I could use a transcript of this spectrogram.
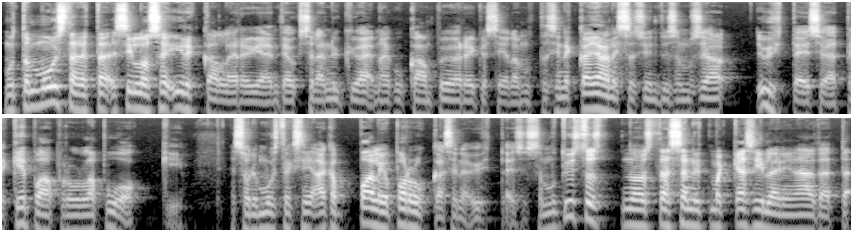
mutta muistan, että silloin se Irkkalleri, en tiedä, onko siellä nykyään enää kukaan pyöriikö siellä, mutta sinne Kajanissa syntyi semmoisia yhteisöjä, että kebabrulla puokkii. Ja se oli muistaakseni aika paljon porukkaa siinä yhteisössä. Mutta just no, tässä nyt mä käsilläni näytän, että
